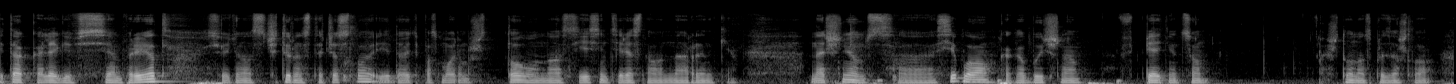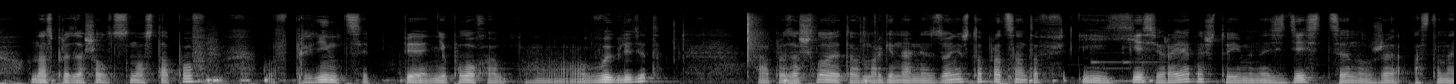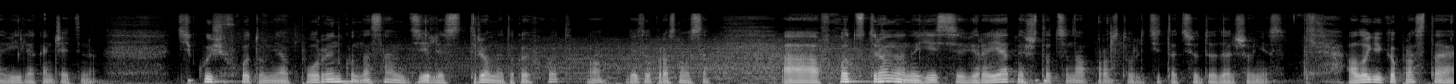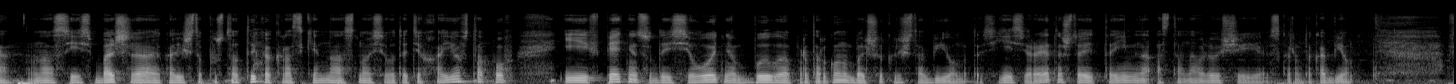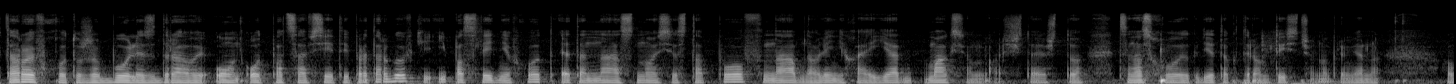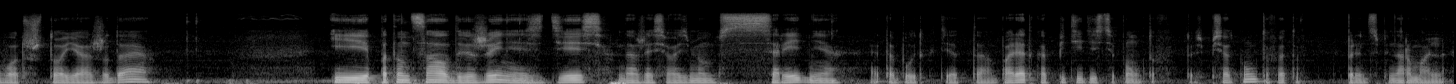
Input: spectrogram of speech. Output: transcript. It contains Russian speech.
Итак, коллеги, всем привет! Сегодня у нас 14 число, и давайте посмотрим, что у нас есть интересного на рынке. Начнем с э, Сиплова, как обычно, в пятницу. Что у нас произошло? У нас произошел снос топов. В принципе, неплохо э, выглядит. А, произошло это в маргинальной зоне 100%, и есть вероятность, что именно здесь цены уже остановили окончательно. Текущий вход у меня по рынку, на самом деле стрёмный такой вход. О, дятел проснулся. А вход стрёмный, но есть вероятность, что цена просто улетит отсюда дальше вниз. А логика простая. У нас есть большое количество пустоты как раз таки на сносе вот этих хаев стопов. И в пятницу, да и сегодня было проторговано большое количество объема. То есть есть вероятность, что это именно останавливающий, скажем так, объем. Второй вход уже более здравый, он от подца всей этой проторговки. И последний вход это на сносе стопов, на обновлении хай. Я максимум считаю, что цена сходит где-то к 3000, ну примерно. Вот что я ожидаю. И потенциал движения здесь, даже если возьмем среднее, это будет где-то порядка 50 пунктов. То есть 50 пунктов это принципе нормально.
